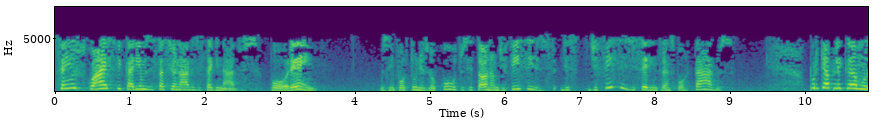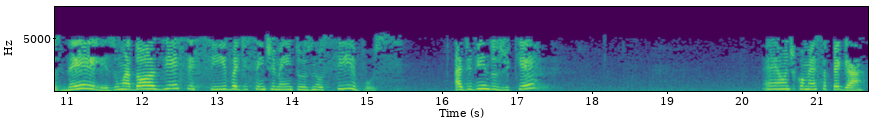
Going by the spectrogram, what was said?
Sem os quais ficaríamos estacionados e estagnados. Porém, os infortúnios ocultos se tornam difíceis, difíceis de serem transportados porque aplicamos neles uma dose excessiva de sentimentos nocivos. Advindos de quê? É onde começa a pegar.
